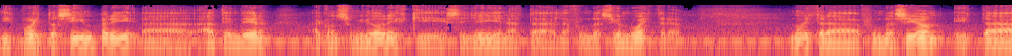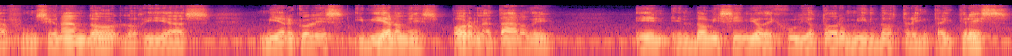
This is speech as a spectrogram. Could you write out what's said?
dispuestos siempre a atender a consumidores que se lleguen hasta la fundación nuestra. Nuestra fundación está funcionando los días miércoles y viernes por la tarde en el domicilio de Julio Tor 1233.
